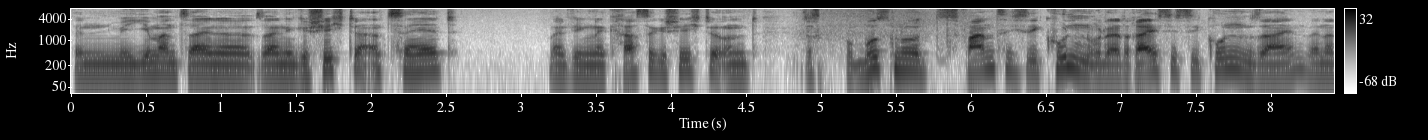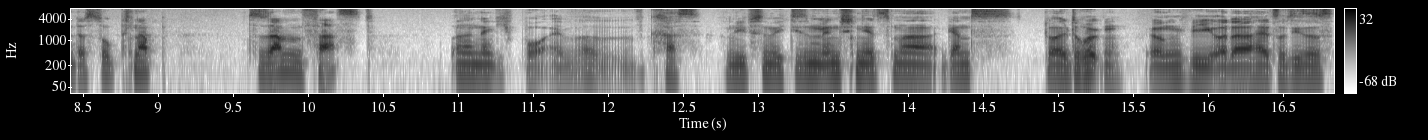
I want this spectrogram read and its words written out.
wenn mir jemand seine, seine Geschichte erzählt, meinetwegen eine krasse Geschichte und das muss nur 20 Sekunden oder 30 Sekunden sein, wenn er das so knapp zusammenfasst. Und dann denke ich, boah, ey, krass. Am liebsten würde ich diesen Menschen jetzt mal ganz doll drücken irgendwie oder halt so dieses,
